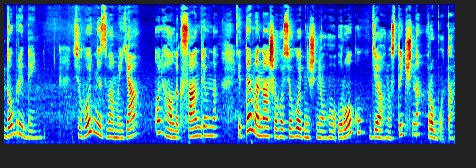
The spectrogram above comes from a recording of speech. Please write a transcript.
Добрий день! Сьогодні з вами я, Ольга Олександрівна, і тема нашого сьогоднішнього уроку діагностична робота.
